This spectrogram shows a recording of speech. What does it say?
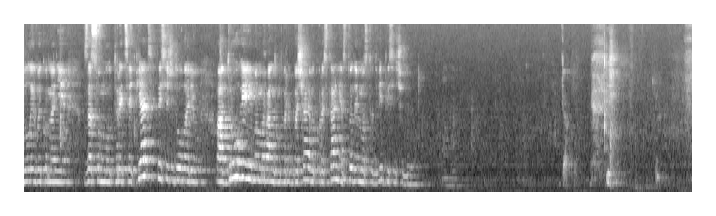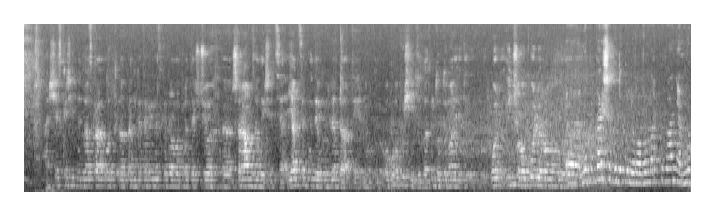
були виконані за суму 35 тисяч доларів, а другий меморандум передбачає використання 192 тисячі доларів. Дякую. А ще скажіть, будь ласка, от е, пані Катерина сказала про те, що е, шрам залишиться. Як це буде виглядати? Ну, оп- опишіть, будь ласка, ну, тобто іншого кольору. Е, Ну, по-перше, буде кольорове маркування. Ми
